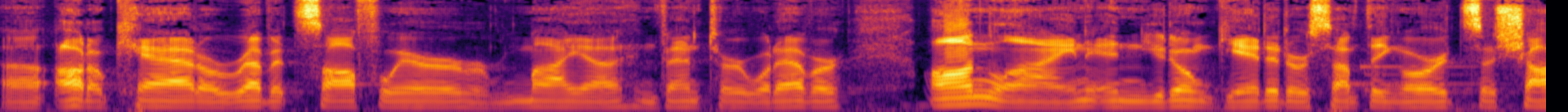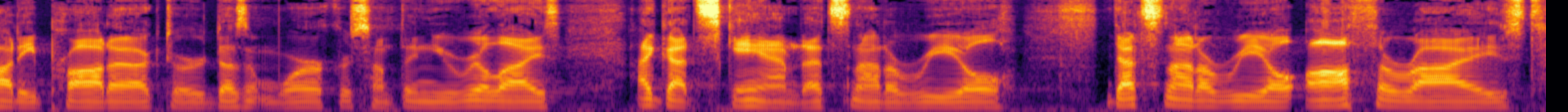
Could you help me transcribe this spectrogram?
uh, AutoCAD or Revit software or Maya, Inventor, whatever, online and you don't get it or something, or it's a shoddy product or doesn't work or something, you realize I got scammed. That's not a real. That's not a real authorized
